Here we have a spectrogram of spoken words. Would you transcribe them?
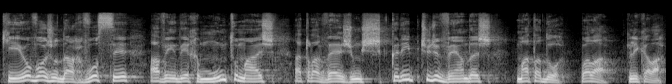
que eu vou ajudar você a vender muito mais através de um script de vendas matador. Vai lá, clica lá.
